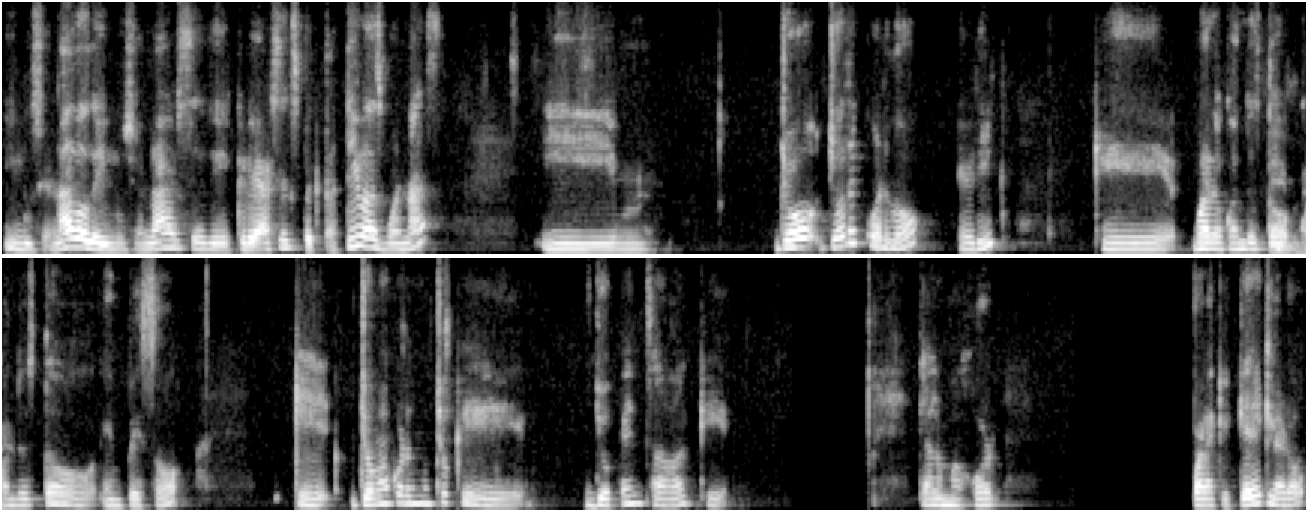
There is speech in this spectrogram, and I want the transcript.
ilusionado, de ilusionarse, de crearse expectativas buenas y yo, yo recuerdo, Eric, que, bueno, cuando esto, cuando esto empezó, que yo me acuerdo mucho que yo pensaba que, que a lo mejor, para que quede claro,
